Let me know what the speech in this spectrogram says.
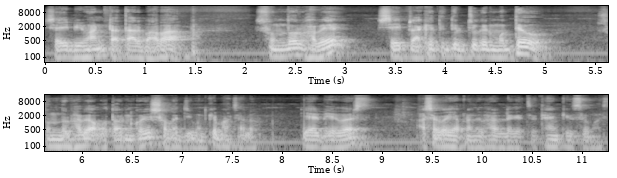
সেই বিমানটা তার বাবা সুন্দরভাবে সেই প্রাকৃতিক দুর্যোগের মধ্যেও সুন্দরভাবে অবতরণ করে সবার জীবনকে বাঁচালো। ডিয়ার ভিউয়ার্স আশা করি আপনাদের ভালো লেগেছে। থ্যাংক ইউ সো মাচ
